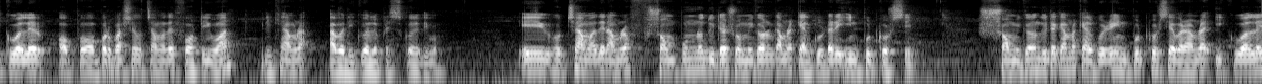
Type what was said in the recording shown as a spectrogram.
ইকুয়ালের অপর পাশে হচ্ছে আমাদের ফর্টি ওয়ান লিখে আমরা আবার ইকুয়ালে প্রেস করে দিব। এই হচ্ছে আমাদের, আমরা সম্পূর্ণ দুইটা সমীকরণকে আমরা ক্যালকুলেটারে ইনপুট করছি। সমীকরণ দুইটাকে আমরা ক্যালকুলেটারে ইনপুট করছি, এবার আমরা ইকুয়ালে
